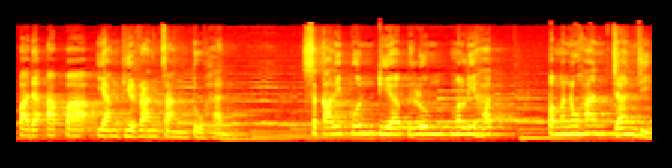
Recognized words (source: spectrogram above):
pada apa yang dirancang Tuhan, sekalipun dia belum melihat pemenuhan janji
